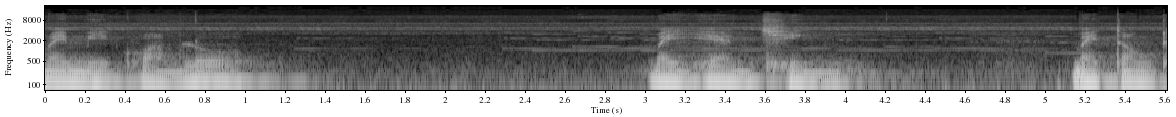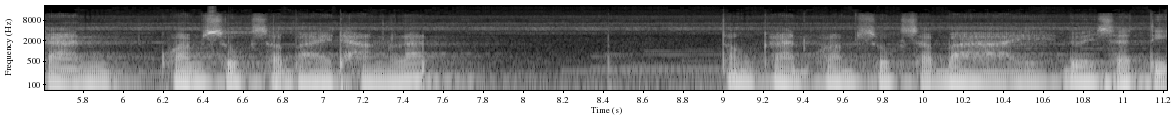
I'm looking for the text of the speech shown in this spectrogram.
ไม่มีความโลภ ไม่แย่งชิง ไม่ต้องการความสุขสบายทางลัด ต้องการความสุขสบายด้วยสติ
